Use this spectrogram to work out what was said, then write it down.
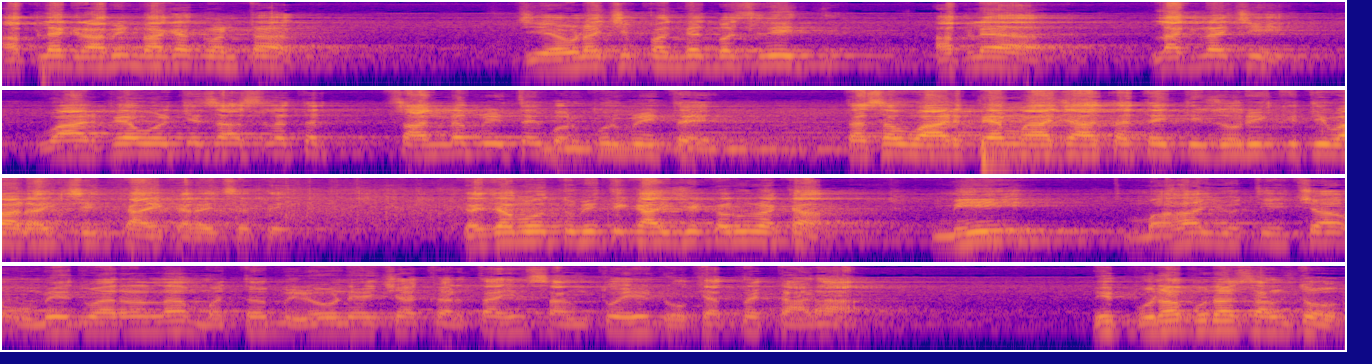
आपल्या ग्रामीण भागात म्हणतात जेवणाची पंगत बसली आपल्या लग्नाची वाढप्या ओळखीचं असलं तर चांगलं मिळतंय भरपूर मिळतंय. तसं वाढप्या माझ्या हातात आहे तिजोरी किती वाढायची काय करायचं ते. त्याच्यामुळे तुम्ही ती काळजी करू नका. मी महायुतीच्या उमेदवाराला मतं मिळवण्याच्या करता हे सांगतो हे डोक्यातनं काढा. मी पुन्हा पुन्हा सांगतो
